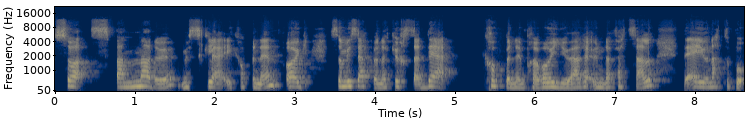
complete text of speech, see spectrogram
så spenner du muskler i kroppen din. Og som vi ser på under kurset, det kroppen din prøver å gjøre under fødsel, det er jo nettopp å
